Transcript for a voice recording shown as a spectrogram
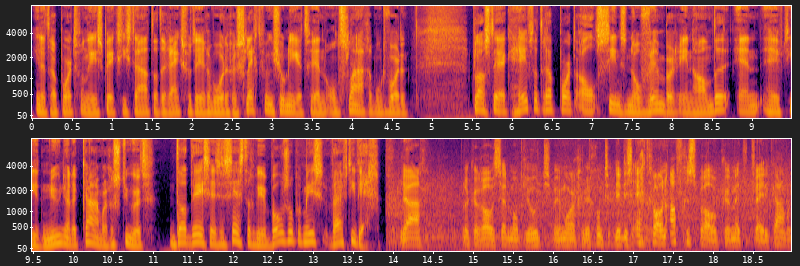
In het rapport van de inspectie staat dat de Rijksvertegenwoordiger slecht functioneert en ontslagen moet worden. Plasterk heeft het rapport al sinds november in handen en heeft hij het nu naar de Kamer gestuurd. Dat D66 weer boos op hem is, wuift hij weg. Ja, pluk een roos, zet hem op je hoed, ben je morgen weer goed. Dit is echt gewoon afgesproken met de Tweede Kamer.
